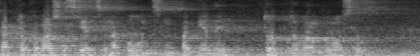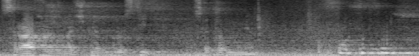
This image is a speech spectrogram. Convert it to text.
Как только ваше сердце наполнится победой, тот, кто вам бросил, сразу же начнет грустить с этого момента. Спасибо большое.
